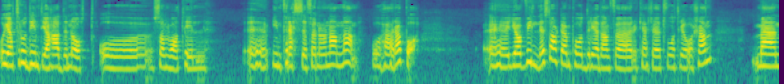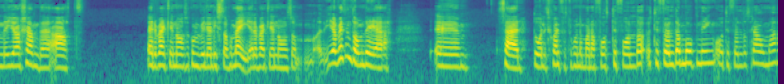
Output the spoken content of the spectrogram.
Och jag trodde inte jag hade något och, som var till eh, intresse för någon annan att höra på. Eh, jag ville starta en podd redan för kanske två, tre år sedan. Men jag kände att är det verkligen någon som kommer vilja lyssna på mig? Är det verkligen någon som... Jag vet inte om det är eh, så här, dåligt självförtroende man har fått till följd, av, till följd av mobbning och till följd av trauma.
